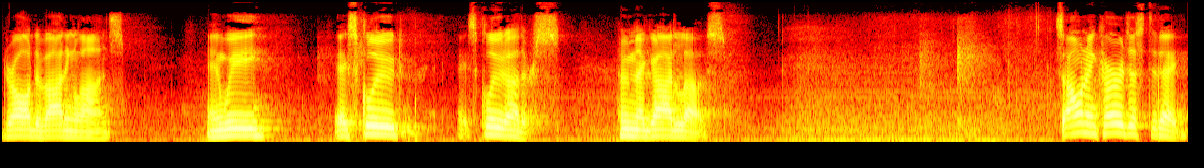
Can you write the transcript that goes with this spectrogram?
draw dividing lines and we exclude exclude others whom that God loves. So I want to encourage us today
